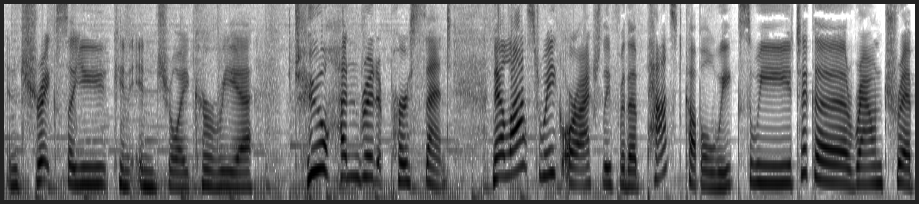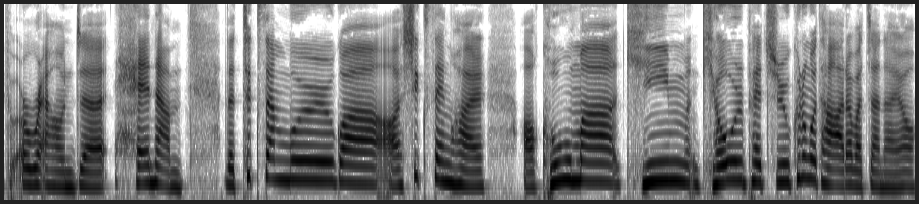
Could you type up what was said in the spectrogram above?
and tricks so you can enjoy Korea 200%. Now, last week, or actually for the past couple weeks, we took a round trip around uh, the 특산물과 어, 식생활, 어, 고구마, 김, 겨울 배추 그런 거 다 알아봤잖아요.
